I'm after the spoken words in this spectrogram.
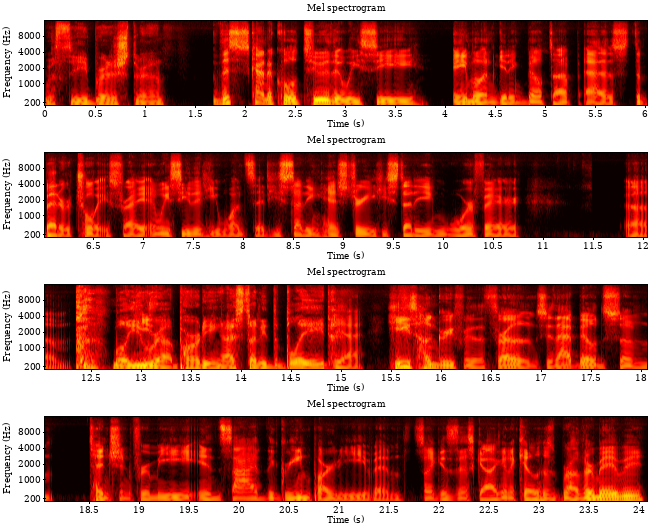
With the British throne. this is kind of cool too that we see Amon getting built up as the better choice, right? And we see that he wants it. He's studying history, he's studying warfare. Um, Well, you were out partying. I studied the blade. yeah, he's hungry for the throne, so that builds some tension for me inside the Green Party. Even it's like, is this guy gonna kill his brother? Maybe.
